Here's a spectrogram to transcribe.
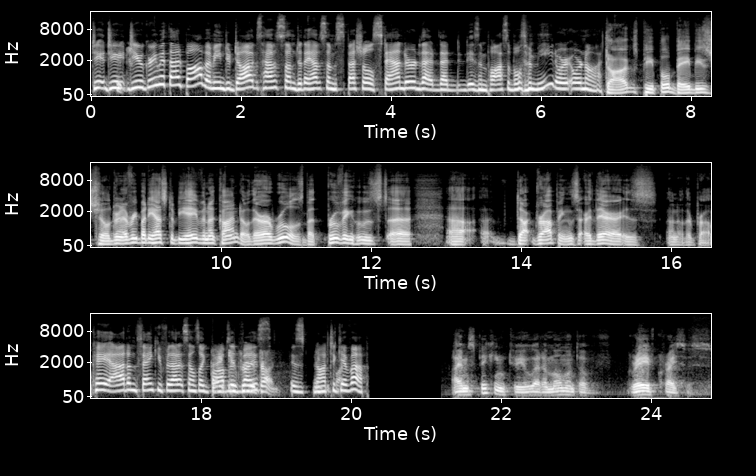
Do, do, you, do you agree with that, Bob? I mean, do dogs have some? Do they have some special standard that, that is impossible to meet, or, or not? Dogs, people, babies, children. Everybody has to behave in a condo. There are rules, but proving whose uh, uh, do- droppings are there is another problem. Okay, Adam, thank you for that. It sounds like Bob's advice is thank not to give up. I am speaking to you at a moment of grave crisis.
